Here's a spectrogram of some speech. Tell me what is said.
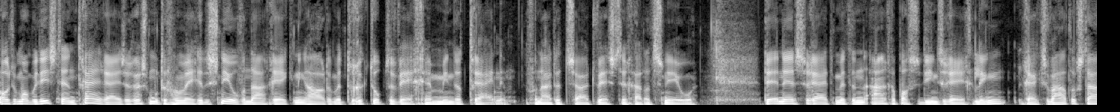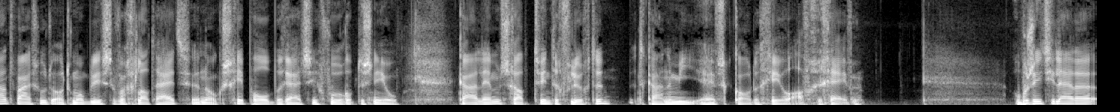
Automobilisten en treinreizigers moeten vanwege de sneeuw vandaag rekening houden met drukte op de weg en minder treinen. Vanuit het zuidwesten gaat het sneeuwen. De NS rijdt met een aangepaste dienstregeling. Rijkswaterstaat waarschuwt automobilisten voor gladheid en ook Schiphol bereidt zich voor op de sneeuw. KLM schrapt 20 vluchten. Het KNMI heeft code geel afgegeven. Oppositieleider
